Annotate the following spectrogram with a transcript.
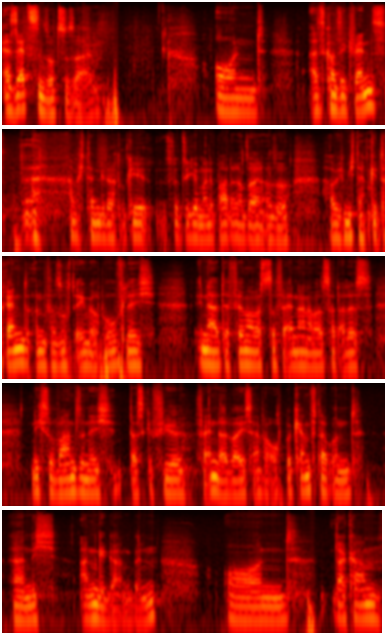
ersetzen sozusagen. Und als Konsequenz äh, habe ich dann gedacht, okay, es wird sicher meine Partnerin sein. Also habe ich mich dann getrennt und versucht irgendwie auch beruflich innerhalb der Firma was zu verändern. Aber es hat alles nicht so wahnsinnig das Gefühl verändert, weil ich es einfach auch bekämpft habe und äh, nicht angegangen bin. Und da kam,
